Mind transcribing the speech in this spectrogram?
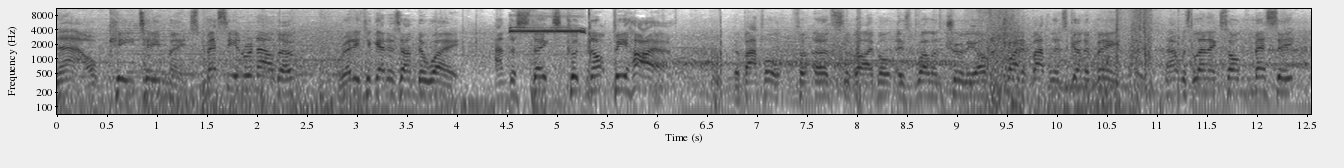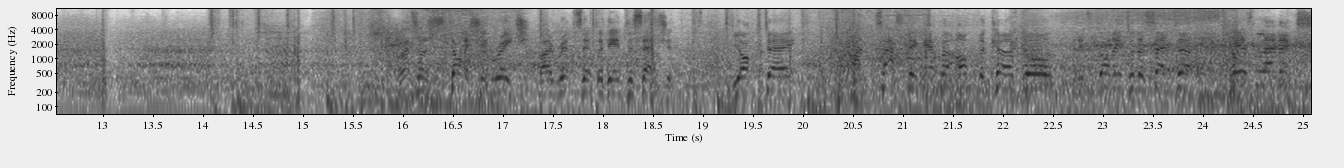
now key teammates. Messi and Ronaldo ready to get us underway. And the stakes could not be higher. The battle for Earth's survival is well and truly on, and quite a battle it's going to be. That was Lennox on Messi. Well, that's an astonishing reach by Ripsit with the interception. Yokte, fantastic effort off the curved wall, and it's gone into the centre. Here's Lennox,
